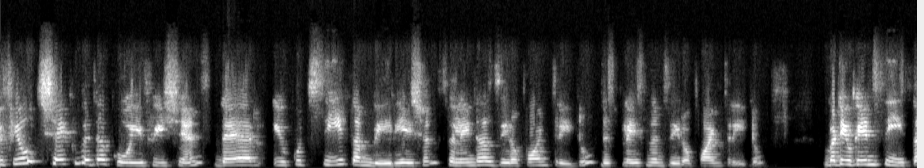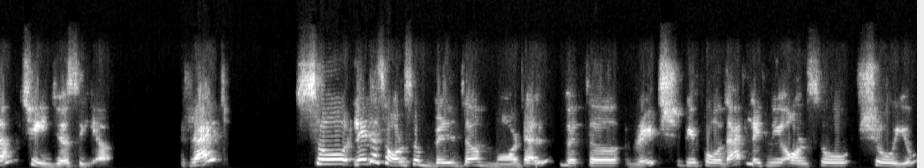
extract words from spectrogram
If you check with the coefficients, there you could see some variation, cylinder 0.32, displacement 0.32, but you can see some changes here, right? So let us also build the model with the ridge. Before that, let me also show you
